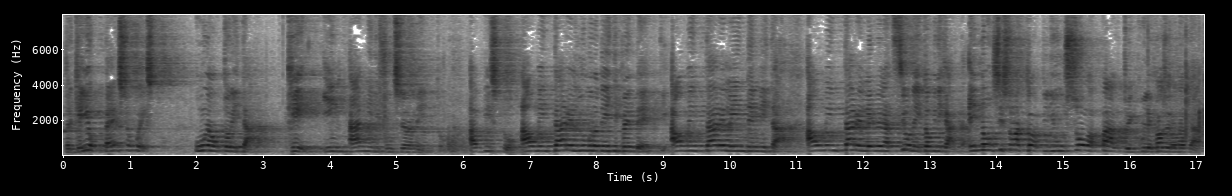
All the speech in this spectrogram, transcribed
Perché io penso questo, un'autorità che in anni di funzionamento ha visto aumentare il numero dei dipendenti, aumentare le indennità, aumentare le relazioni ai tomi di carta e non si sono accorti di un solo appalto in cui le cose non andavano,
